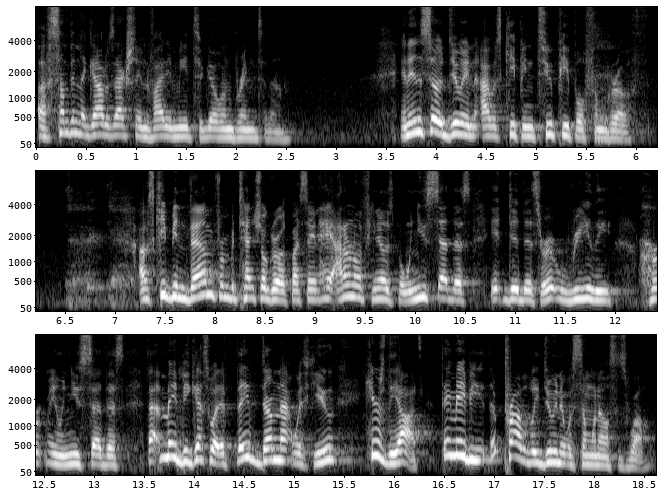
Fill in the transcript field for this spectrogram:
of something that God was actually inviting me to go and bring to them. And in so doing, I was keeping two people from growth. I was keeping them from potential growth by saying, hey, I don't know if you know this, but when you said this, it did this, or it really hurt me when you said this. That may be, guess what? If they've done that with you, here's the odds. They may be, they're probably doing it with someone else as well.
